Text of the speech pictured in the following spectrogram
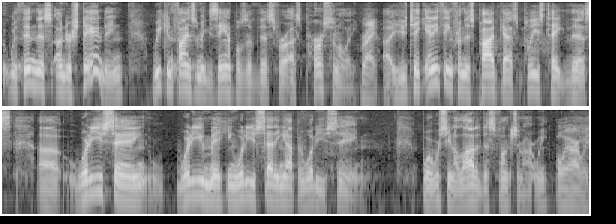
Within this understanding, we can find some examples of this for us personally. Right. Uh, if you take anything from this podcast, please take this. Uh, what are you saying? What are you making? What are you setting up? And what are you seeing? Boy, we're seeing a lot of dysfunction, aren't we? Boy, are we.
